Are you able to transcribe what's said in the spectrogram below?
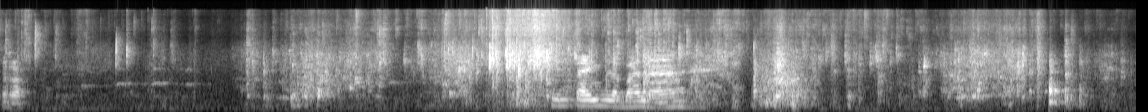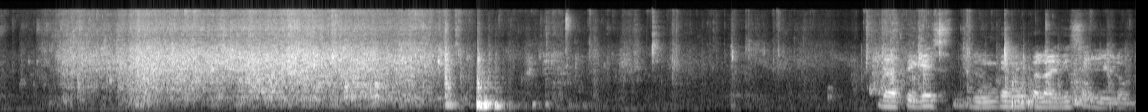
Sarap. Yung time laban ah. Dati guys, dun kami palagi sa ilog.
